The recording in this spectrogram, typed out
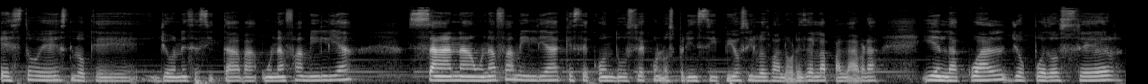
esto es lo que yo necesitaba, una familia sana, una familia que se conduce con los principios y los valores de la palabra y en la cual yo puedo ser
